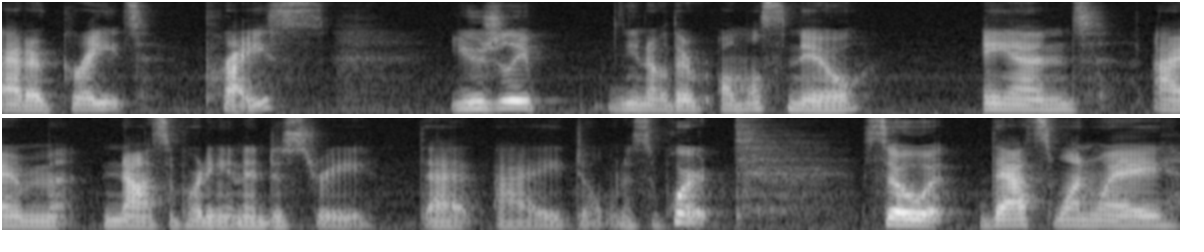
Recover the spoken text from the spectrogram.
at a great price. Usually, you know, they're almost new, and I'm not supporting an industry that I don't want to support. So that's one way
